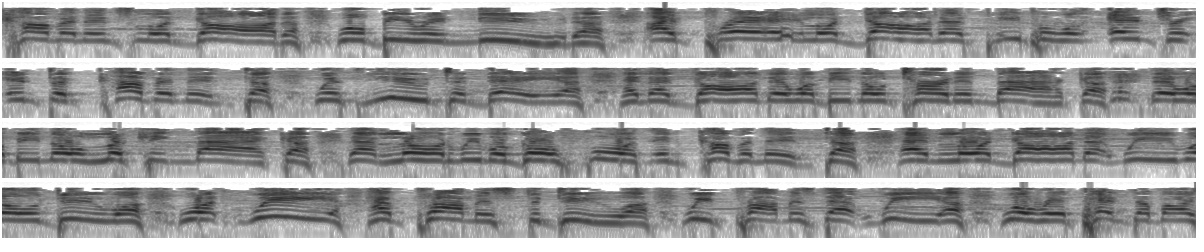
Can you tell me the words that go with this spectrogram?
covenants, Lord God, will be renewed. I pray, Lord God, that people will enter into covenant uh, with you today uh, and that God, there will be no turning back. Uh, there will be no looking back. That Lord, we will go forth in covenant and Lord God, that we will do what we have promised to do. We promise that we will repent of our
